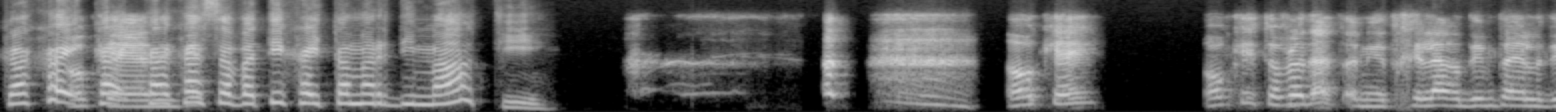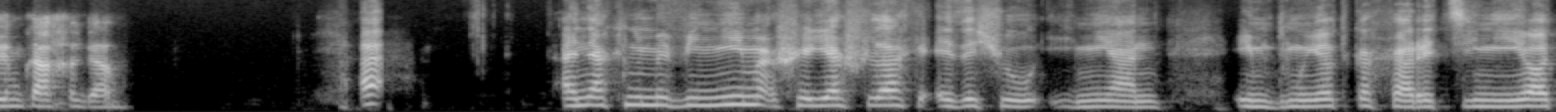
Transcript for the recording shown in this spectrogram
ככה, אוקיי, ככה אני... סבתי הייתה מרדימה אותי. אוקיי, אוקיי, טוב לדעת, אני אתחיל להרדים את הילדים ככה גם. אנחנו מבינים שיש לך איזשהו עניין עם דמויות ככה רציניות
